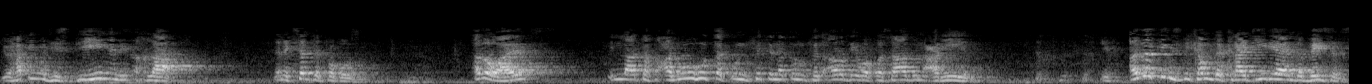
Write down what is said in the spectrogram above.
You're happy with his deen and his akhlaq, then accept the proposal. Otherwise, إلا تفعلوه تكن فتنة في الأرض وفساد عريض. If other things become the criteria and the basis,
